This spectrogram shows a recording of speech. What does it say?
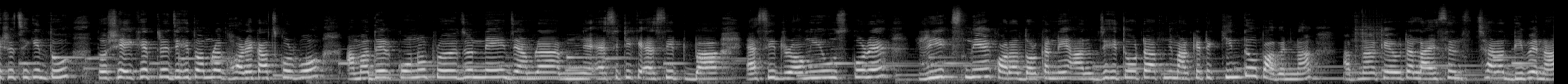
এসেছে কিন্তু। তো সেই ক্ষেত্রে যেহেতু আমরা ঘরে কাজ করব, আমাদের কোনো প্রয়োজন নেই যে আমরা অ্যাসিটিক অ্যাসিড বা অ্যাসিড রং ইউজ করে রিক্স নিয়ে করার দরকার নেই। আর যেহেতু ওটা আপনি মার্কেটে কিনতেও পাবেন না, আপনাকে ওটা লাইসেন্স ছাড়া দিবে না।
